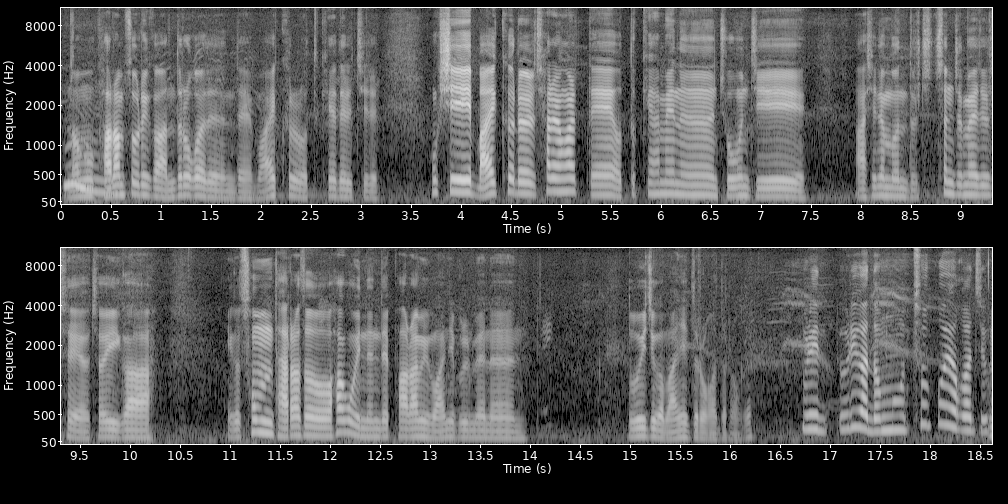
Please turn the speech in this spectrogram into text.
너무 음. 바람 소리가 안 들어가야 되는데 마이크를 어떻게 해야 될지 혹시 마이크를 촬영할 때 어떻게 하면은 좋은지 아시는 분들 추천 좀 해주세요. 저희가 이거 솜 달아서 하고 있는데 바람이 많이 불면은 노이즈가 많이 들어가더라고. 우리 우리가 너무 초보여가지고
